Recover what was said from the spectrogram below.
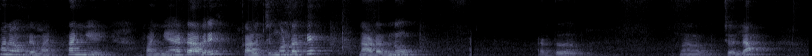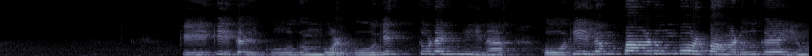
മനോഹരമായി ഭംഗിയായി. ഭംഗിയായിട്ട് അവർ കളിച്ചും കൊണ്ടൊക്കെ നടന്നു. അടുത്തത് ചൊല്ലാം. കേകികൾ കൂകുമ്പോൾ കൂകിത്തുടങ്ങിനാർ കോകിലം പാടുമ്പോൾ പാടുകയും.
